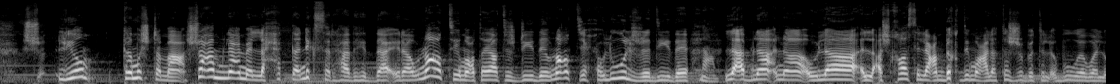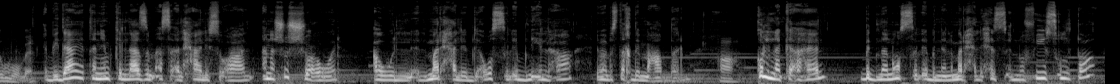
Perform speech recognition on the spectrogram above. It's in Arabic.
اليوم كمجتمع شو عم نعمل لحتى نكسر هذه الدائرة ونعطي معطيات جديدة ونعطي حلول جديدة نعم. لأبنائنا وللأشخاص اللي عم بيقدموا على تجربة الأبوة والأمومة؟ بداية يمكن لازم أسأل حالي سؤال. أنا شو الشعور أو المرحلة اللي بدي أوصل ابني إلها لما بستخدم معه الضرب؟ آه. كلنا كأهل بدنا نوصل ابننا لمرحلة يحس إنه في سلطة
